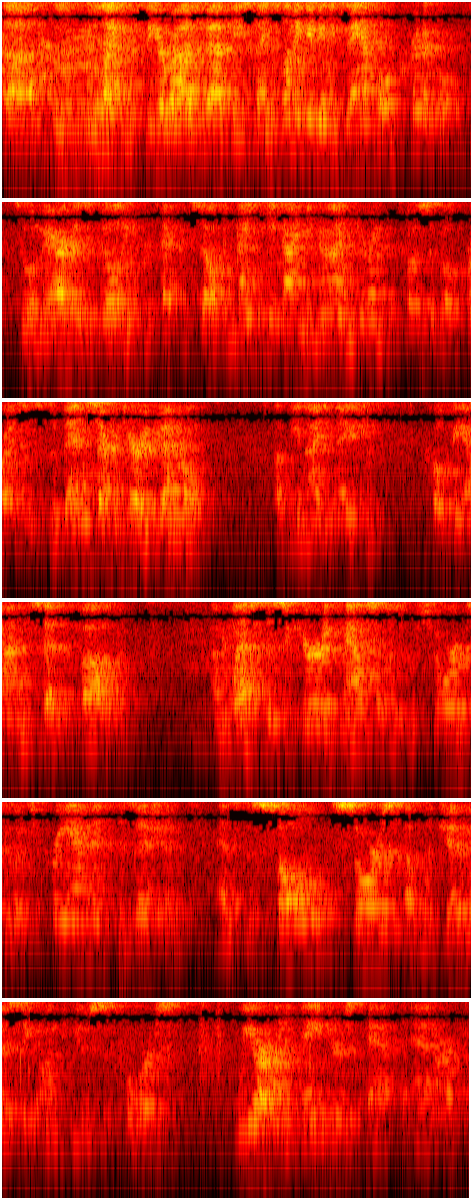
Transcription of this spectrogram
uh, who, who like to theorize about these things. Let me give you an example critical to America's ability to protect itself. In 1999, during the Kosovo crisis, the then Secretary General of the United Nations, Kofi Annan, said the following Unless the Security Council is restored to its preeminent position as the sole source of legitimacy on the use of force, we are on a dangerous path to anarchy.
